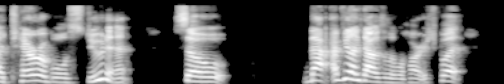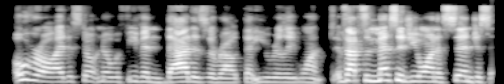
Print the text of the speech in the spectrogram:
a terrible student. So that I feel like that was a little harsh, but overall I just don't know if even that is the route that you really want if that's the message you want to send just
